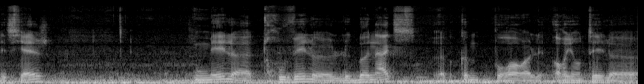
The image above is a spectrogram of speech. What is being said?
les sièges mais trouver le, bon axe euh, comme pour orienter le. Euh,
